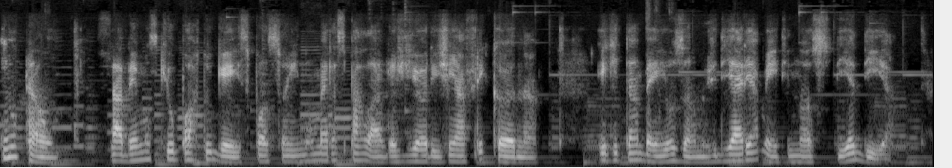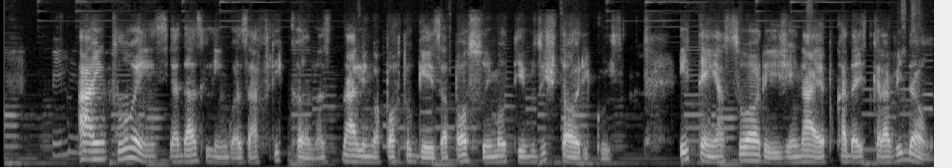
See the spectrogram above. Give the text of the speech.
Então, sabemos que o português possui inúmeras palavras de origem africana e que também usamos diariamente no nosso dia a dia. A influência das línguas africanas na língua portuguesa possui motivos históricos e tem a sua origem na época da escravidão,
